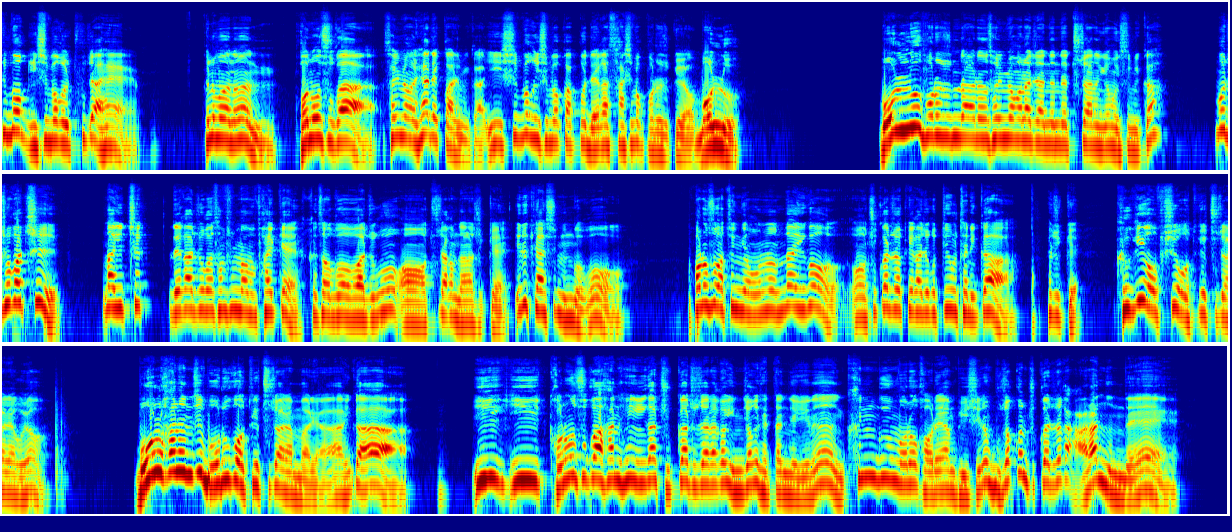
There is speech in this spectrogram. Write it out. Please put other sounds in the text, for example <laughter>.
10억, 20억을 투자해. 그러면은 권호수가 설명을 해야 될 거 아닙니까? 이 10억, 20억 갖고 내가 40억 벌어줄게요. 뭘로? 뭘로 벌어준다는 설명을 하지 않는데 투자하는 경우 있습니까? 뭐 저같이 나 이 책 내 가지고 30만 원 팔게. 그래서 그거 가지고 어, 투자금 나눠줄게. 이렇게 할 수 있는 거고 권호수 같은 경우는 나 이거 어, 주가 조작해 가지고 띄울 테니까 해줄게. 그게 없이 어떻게 투자하냐고요? 뭘 하는지 모르고 어떻게 투자하냔 말이야. 그러니까 이, 이 권호수가 한 행위가 주가 조작이라고 인정이 됐다는 얘기는 큰 규모로 거래한 B 씨는 무조건 주가 조작을 알았는데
